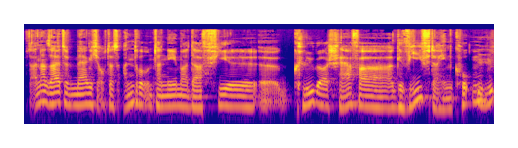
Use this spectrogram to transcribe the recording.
Auf der anderen Seite merke ich auch, dass andere Unternehmer da viel äh, klüger, schärfer, gewiefter hingucken. Mhm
